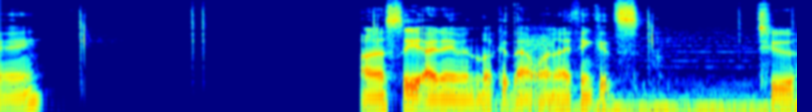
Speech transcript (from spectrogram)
Okay. Honestly, I didn't even look at that one. I think it's too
